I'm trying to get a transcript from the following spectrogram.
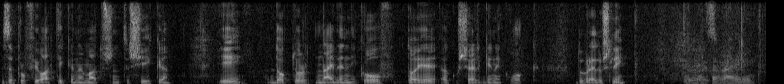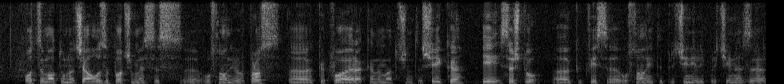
за профилактика на маточната шийка и доктор Найден Николов. Той е акушер-гинеколог. Добре дошли. Добре, От самото начало започваме с е, основния въпрос. Е, какво е рака на маточната шийка и също е, какви са основните причини или причина за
